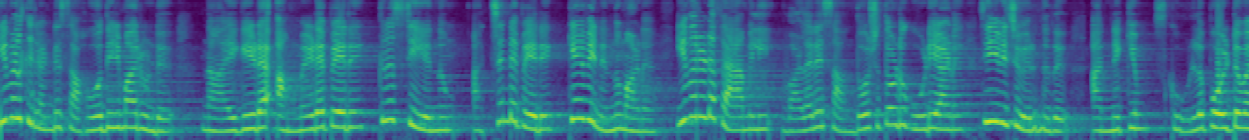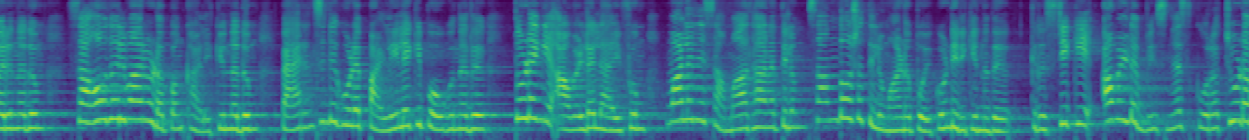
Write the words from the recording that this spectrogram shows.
ഇവൾക്ക് രണ്ട് സഹോദരിമാരുണ്ട്. നായികയുടെ അമ്മയുടെ പേര് ക്രിസ്റ്റി എന്നും അച്ഛന്റെ പേര് കെവിൻ എന്നുമാണ്. ഇവരുടെ ഫാമിലി വളരെ സന്തോഷത്തോടു കൂടിയാണ് ജീവിച്ചു വരുന്നത്. അന്നയ്ക്കും സ്കൂളിൽ പോയിട്ട് വരുന്നതും സഹോദരിമാരോടൊപ്പം കളിക്കുന്നതും പാരൻസിന്റെ കൂടെ പള്ളിയിലേക്ക് പോകുന്നത് തുടങ്ങി അവളുടെ ലൈഫും വളരെ സമാധാനത്തിലും സന്തോഷത്തിലുമാണ് പോയിക്കൊണ്ടിരിക്കുന്നത്. ക്രിസ്റ്റിക്ക് അവളുടെ ബിസിനസ് കുറച്ചുകൂടെ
